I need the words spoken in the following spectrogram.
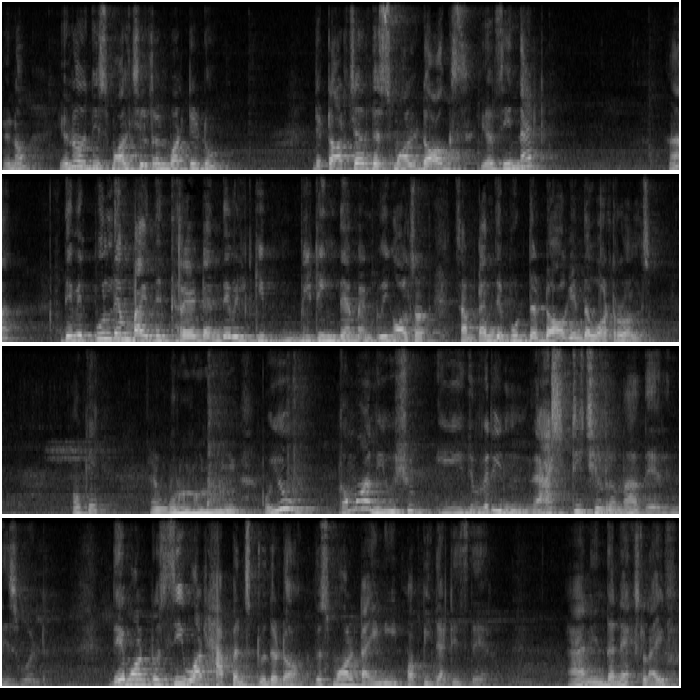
You know, you know these small children what they do? They torture the small dogs. You have seen that? Huh? They will pull them by the thread and they will keep beating them and doing all sorts. Sometimes they put the dog in the water also. Okay? And you come on, you should. Very nasty children are there in this world. They want to see what happens to the dog, the small tiny puppy that is there. And in the next life,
